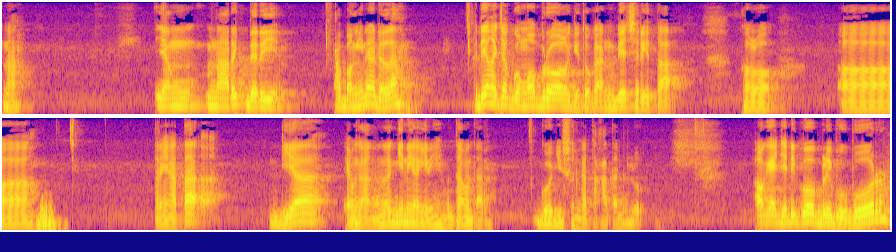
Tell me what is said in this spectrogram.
Nah, yang menarik dari abang ini adalah dia ngajak gue ngobrol gitu kan. Dia cerita kalau uh, ternyata dia eh enggak enggak gini enggak gini bentar bentar gue nyusun kata-kata dulu oke jadi gue beli bubur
